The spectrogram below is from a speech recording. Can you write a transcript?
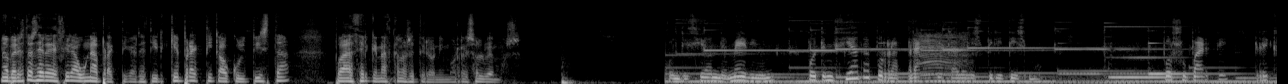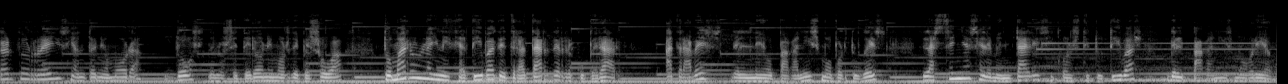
No, pero esto se refiere a una práctica, es decir, ¿qué práctica ocultista puede hacer que nazcan los heterónimos? Resolvemos. condición de medium potenciada por la práctica del espiritismo. Por su parte, Ricardo Reis y Antonio Mora, dos de los heterónimos de Pessoa, tomaron la iniciativa de tratar de recuperar, a través del neopaganismo portugués, las señas elementales y constitutivas del paganismo griego.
